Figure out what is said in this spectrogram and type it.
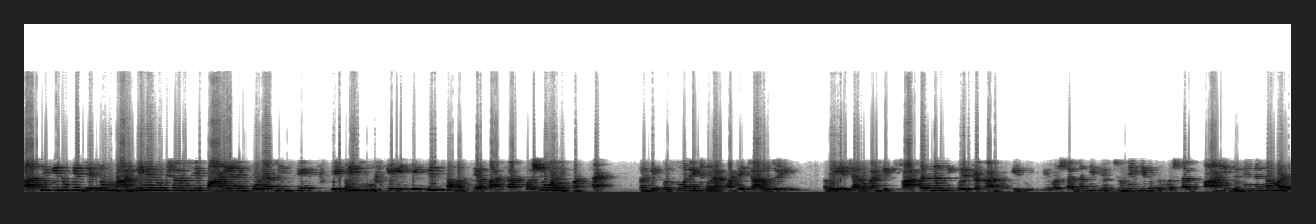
સાથે કીધું કે જેટલું માનવીને નુકસાન છે, પાણી અને ખોરાકની છે, એટલી જ મુશ્કેલી, એટલી જ સમસ્યા પાછા પશુઓને પણ થાય. કારણ કે પશુઓને ખોરાક માટે ચારો જોઈએ. હવે એ ચારો કારણ કે પાક જ નથી કોઈ પ્રકારનો કીધું. કે વરસાદ નથી થયો. જમીન કીધું કે વરસાદ પાણી જમીનને ન મળે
